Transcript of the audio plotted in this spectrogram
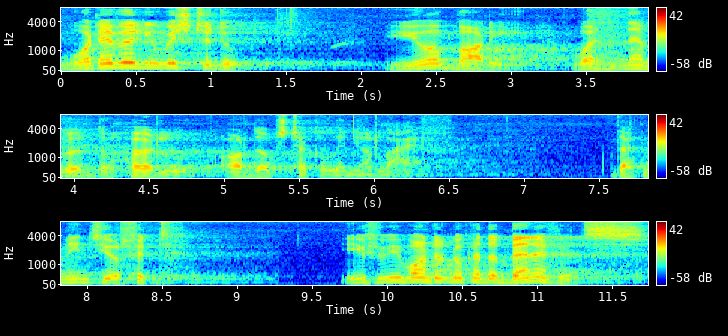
whatever you wish to do, your body was never the hurdle or the obstacle in your life. That means you're fit. If we want to look at the benefits,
